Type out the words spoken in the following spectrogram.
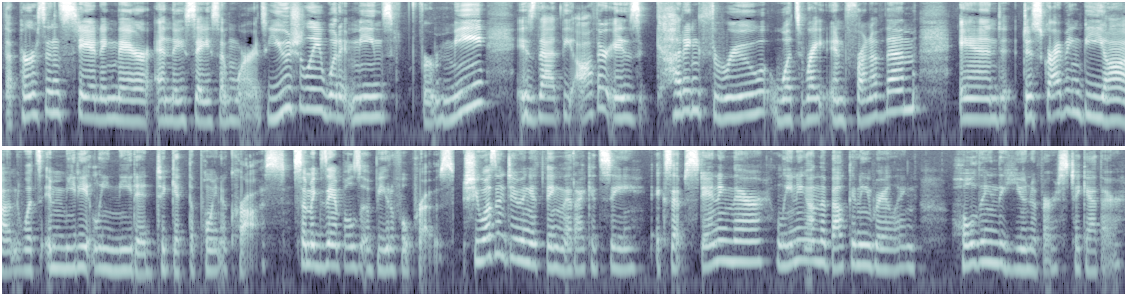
the person's standing there, and they say some words. Usually what it means for me is that the author is cutting through what's right in front of them and describing beyond what's immediately needed to get the point across. Some examples of beautiful prose. She wasn't doing a thing that I could see, except standing there, leaning on the balcony railing, holding the universe together.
